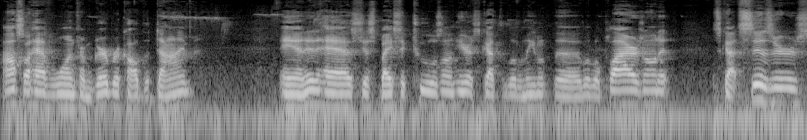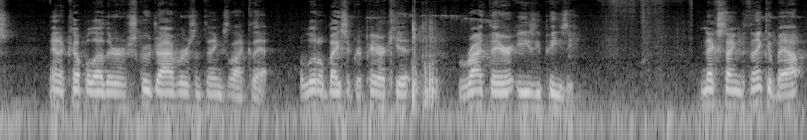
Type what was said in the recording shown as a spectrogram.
I also have one from Gerber called the Dime, and it has just basic tools on here. It's got the little needle, the little pliers on it. It's got scissors and a couple other screwdrivers and things like that a little basic repair kit right there, easy peasy. Next thing to think about,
